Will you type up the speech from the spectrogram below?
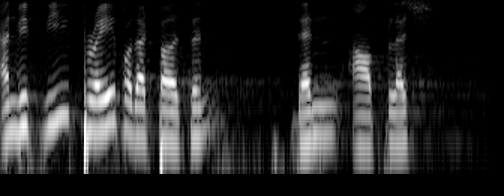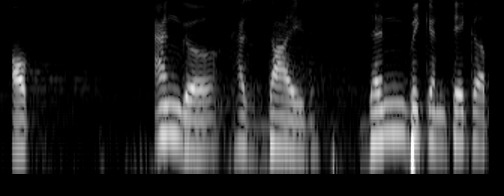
and if we pray for that person, then our flesh of anger has died. Then we can take up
